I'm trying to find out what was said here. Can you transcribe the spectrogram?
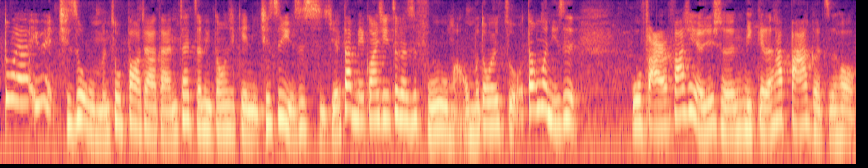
对啊，因为其实我们做报价单，在整理东西给你，其实也是时间，但没关系，这个是服务嘛，我们都会做。但问题是。我反而发现有些学生，你给了他八个之后，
